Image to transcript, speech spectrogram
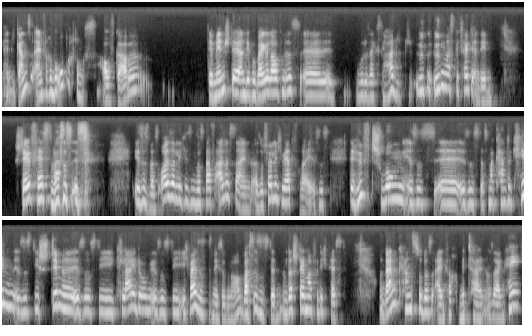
eine ganz einfache Beobachtungsaufgabe. Der Mensch, der an dir vorbeigelaufen ist, äh, wo du sagst, ja, irgendwas gefällt dir an dem. Stell fest, was es ist. Ist es was Äußerliches und das darf alles sein, also völlig wertfrei. Ist es der Hüftschwung? Ist es, äh, ist es das markante Kinn? Ist es die Stimme? Ist es die Kleidung? Ist es die, ich weiß es nicht so genau. Was ist es denn? Und das stell mal für dich fest. Und dann kannst du das einfach mitteilen und sagen, hey,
